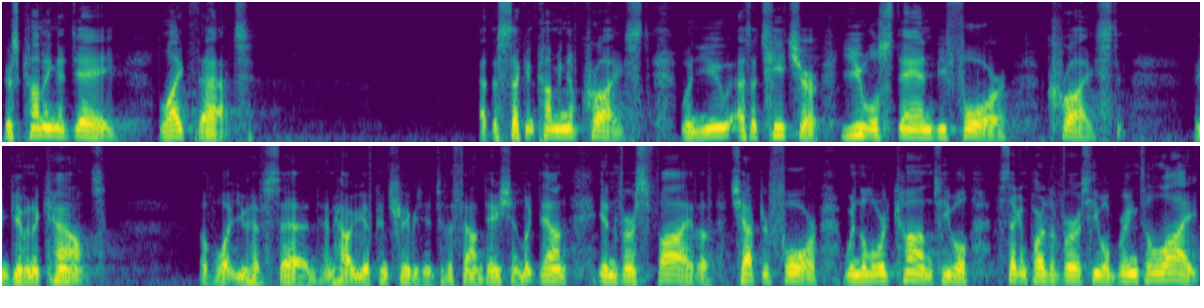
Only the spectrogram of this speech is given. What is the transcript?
There's coming a day like that at the second coming of Christ, when you, as a teacher, you will stand before Christ and give an account of what you have said and how you have contributed to the foundation. Look down in verse 5 of chapter 4. When the Lord comes, he will, second part of the verse, he will bring to light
